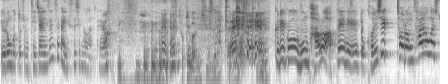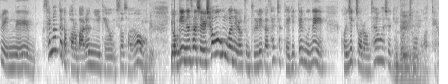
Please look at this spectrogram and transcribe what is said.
이런 것도 좀 디자인 센스가 있으신 것 같아요. 좋게 봐주시는 것 같아요. 그리고 문 바로 앞에는 또 건식처럼 사용할 수 있는 세면대가 바로 마련이 되어 있어서요. 네. 여기는 사실 샤워 공간이랑 좀 분리가 살짝 되기 때문에 건식처럼 사용하시기 네. 좋을 것 같아요.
